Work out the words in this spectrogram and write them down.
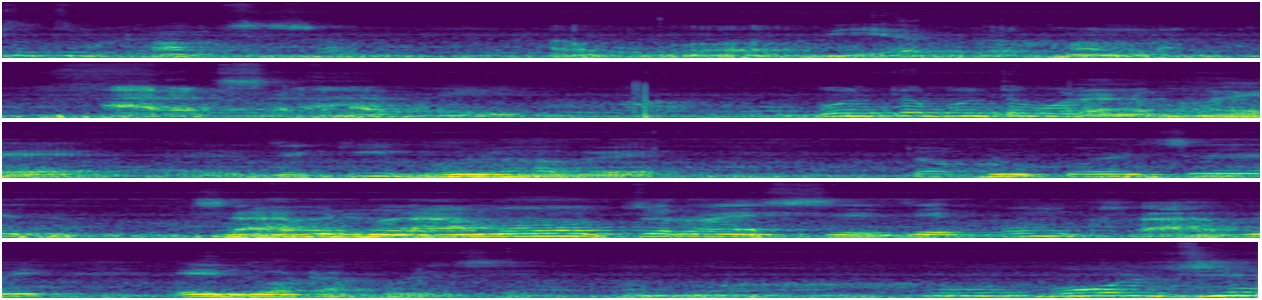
তো তোর কাঁপছে সব। দিয়ে তখন আর এক সাহাবি বলতে বলতে বলেন ভয়ে যে কি ভুল হবে তখন কয়েছে সাহাবির নামও উচ্চারণ এসছে যে অমুক সাহাবি এই দোয়াটা পড়েছে বলছে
